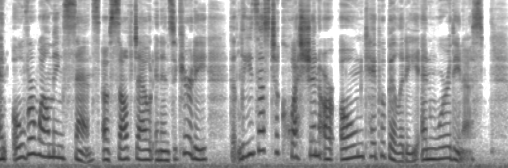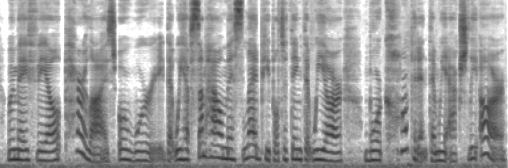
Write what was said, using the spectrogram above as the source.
an overwhelming sense of self doubt and insecurity that leads us to question our own capability and worthiness. We may feel paralyzed or worried that we have somehow misled people to think that we are more competent than we actually are.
